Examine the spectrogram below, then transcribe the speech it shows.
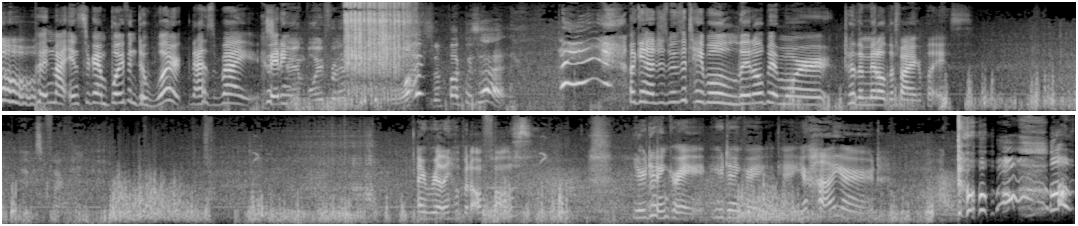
No. Putting my Instagram boyfriend to work. That's right. Creating Instagram boyfriend? What? The fuck was that? okay, now just move the table a little bit more to the middle of the fireplace. I really hope it all falls. You're doing great. You're doing great. Okay, you're hired. oh,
